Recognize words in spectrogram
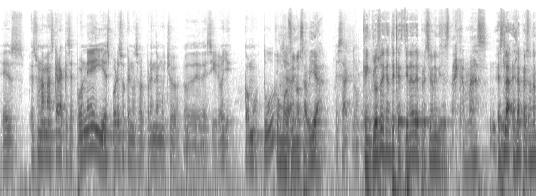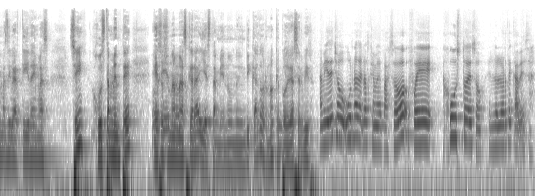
Es, es una máscara que se pone y es por eso que nos sorprende mucho eh, de decir, oye, ¿cómo tú? Como O sea, si no sabía. Exacto. Que incluso hay gente que tiene depresión y dices, ay, jamás. Es la, es la persona más divertida y más... Sí, justamente Por eso es una máscara y es también un indicador, ¿no? Que podría servir. A mí, de hecho, uno de los que me pasó fue justo eso, el dolor de cabeza.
